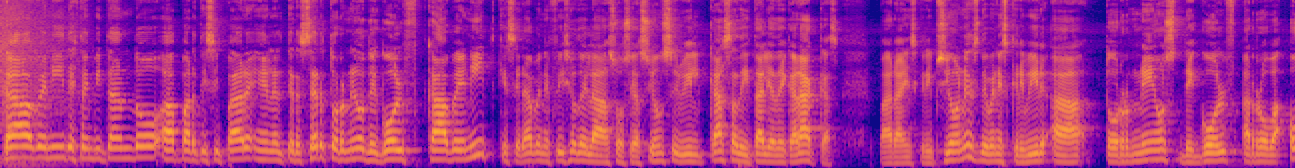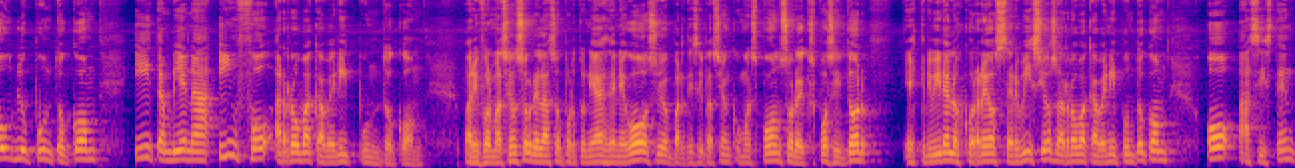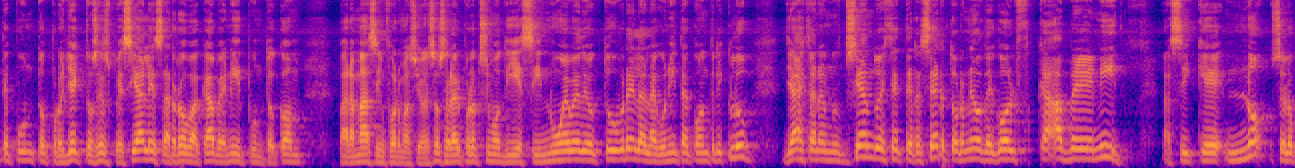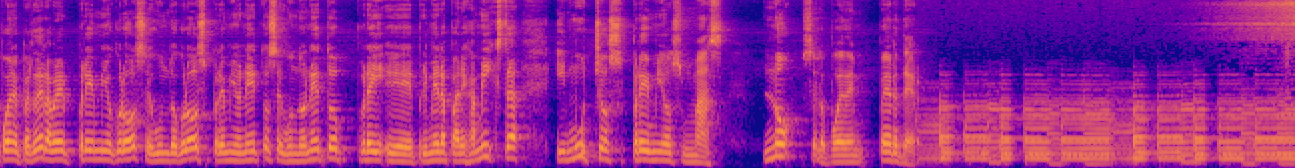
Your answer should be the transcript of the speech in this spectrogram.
Cabenit está invitando a participar en el tercer torneo de golf Cabenit, que será a beneficio de la Asociación Civil Casa de Italia de Caracas. Para inscripciones deben escribir a torneosdegolf.outlook.com y también a info.cabenit.com. Para información sobre las oportunidades de negocio, participación como sponsor o expositor, escribir a los correos servicios.cabenit.com o asistente.proyectosespeciales.cabenit.com para más información. Eso será el próximo 19 de octubre. La Lagunita Country Club ya están anunciando este tercer torneo de golf Cabenit. Así que no se lo pueden perder. A ver, premio Gross, segundo Gross, premio Neto, segundo Neto, eh, primera pareja mixta y muchos premios más. No se lo pueden perder.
